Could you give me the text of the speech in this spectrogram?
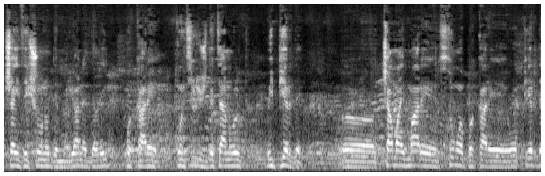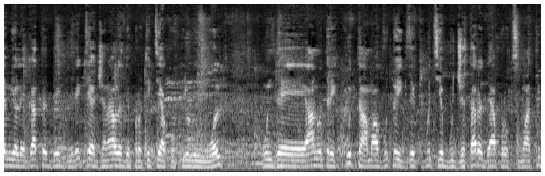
61 de milioane de lei pe care Consiliul Județeanul îi pierde. Uh, cea mai mare sumă pe care o pierdem e legată de Direcția Generală de Protecție a Copilului WOLD, unde anul trecut am avut o execuție bugetară de aproximativ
